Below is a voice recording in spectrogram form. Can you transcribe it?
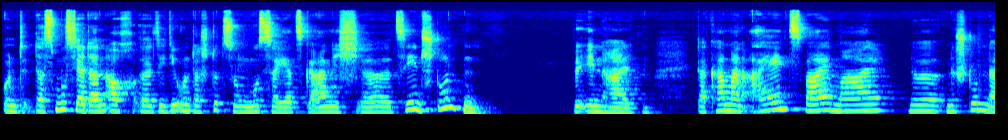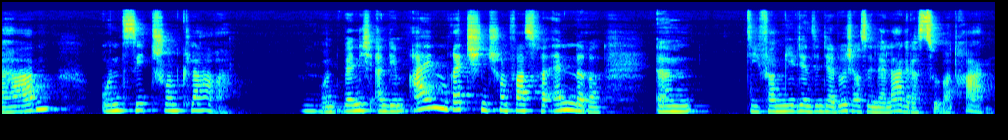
Und das muss ja dann auch, äh, die Unterstützung muss ja jetzt gar nicht äh, zehn Stunden beinhalten. Da kann man ein, zweimal eine, eine Stunde haben und sieht schon klarer. Mhm. Und wenn ich an dem einen Rädchen schon was verändere, ähm, die Familien sind ja durchaus in der Lage, das zu übertragen.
